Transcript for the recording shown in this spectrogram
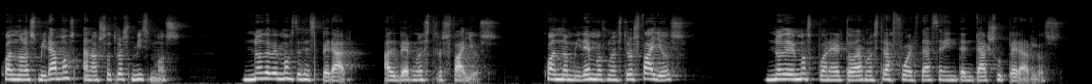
Cuando nos miramos a nosotros mismos, no debemos desesperar al ver nuestros fallos. Cuando miremos nuestros fallos, no debemos poner todas nuestras fuerzas en intentar superarlos.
